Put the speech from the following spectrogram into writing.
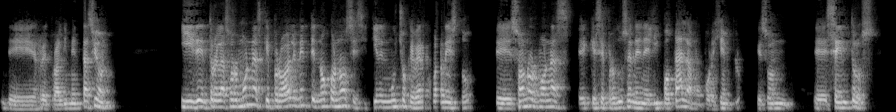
de retroalimentación y dentro de las hormonas que probablemente no conoces y tienen mucho que ver con esto, eh, son hormonas eh, que se producen en el hipotálamo, por ejemplo, que son eh, centros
